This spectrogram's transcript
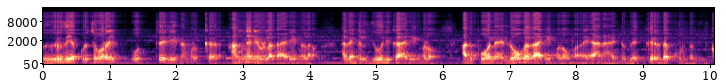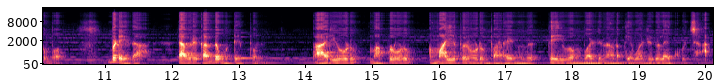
വികൃതിയെക്കുറിച്ച് പറയും. ഒത്തിരി നമ്മൾക്ക് അങ്ങനെയുള്ള കാര്യങ്ങളോ അല്ലെങ്കിൽ ജോലി കാര്യങ്ങളോ അതുപോലെ ലോക കാര്യങ്ങളോ പറയാനായിട്ട് വ്യഗ്രത കൊണ്ട് നിൽക്കുമ്പോൾ ഇവിടെ ഇതാ അവർ കണ്ടുമുട്ടിയപ്പം ഭാര്യയോടും മക്കളോടും അമ്മായിയപ്പനോടും പറയുന്നത് ദൈവം വഴി നടത്തിയ വഴികളെക്കുറിച്ചാണ്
